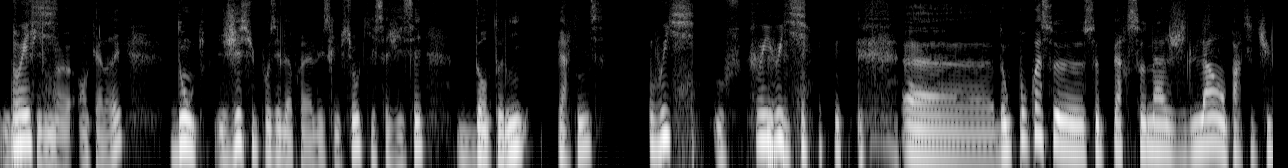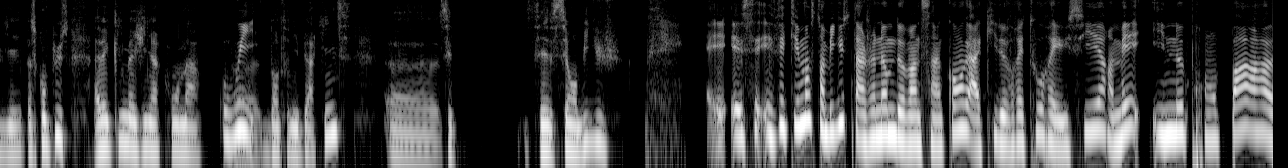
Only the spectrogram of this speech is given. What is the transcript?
du film encadrées. Donc, j'ai supposé, d'après la description, qu'il s'agissait d'Anthony Perkins. Oui. Ouf. Oui, oui. Euh, donc pourquoi ce, personnage-là en particulier? Parce qu'en plus, avec l'imaginaire qu'on a oui. Euh, d'Anthony Perkins, euh, c'est ambigu. Et, effectivement, c'est ambigu. C'est un jeune homme de 25 ans à qui devrait tout réussir, mais il ne prend pas,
